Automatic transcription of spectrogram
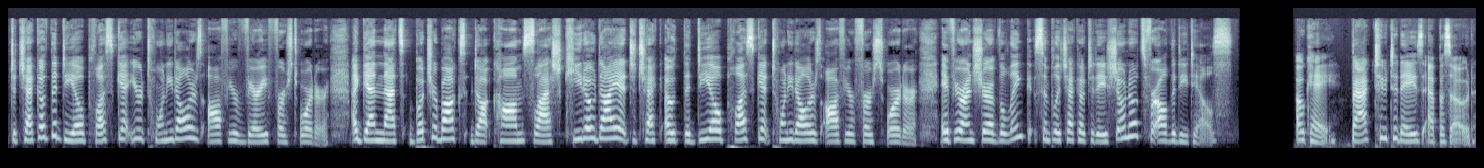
to check out the deal plus get your $20 off your very first order. Again, that's butcherbox.com slash keto diet to check out the deal plus get $20 off your first order. If you're unsure of the link, simply check out today's show notes for all the details. Okay, back to today's episode.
